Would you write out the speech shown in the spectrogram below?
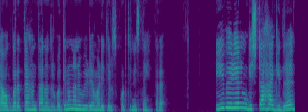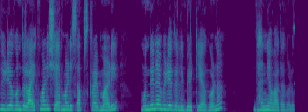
ಯಾವಾಗ ಬರುತ್ತೆ ಅಂತ ಅನ್ನೋದ್ರ ಬಗ್ಗೆನೂ ನಾನು ವಿಡಿಯೋ ಮಾಡಿ ತಿಳಿಸ್ಕೊಡ್ತೀನಿ ಸ್ನೇಹಿತರೆ. ಈ ವಿಡಿಯೋ ನಿಮ್ಗೆ ಇಷ್ಟ ಆಗಿದ್ದರೆ ವಿಡಿಯೋಗೊಂದು ಲೈಕ್ ಮಾಡಿ ಶೇರ್ ಮಾಡಿ ಸಬ್ಸ್ಕ್ರೈಬ್ ಮಾಡಿ. ಮುಂದಿನ ವಿಡಿಯೋದಲ್ಲಿ ಭೇಟಿಯಾಗೋಣ. ಧನ್ಯವಾದಗಳು.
